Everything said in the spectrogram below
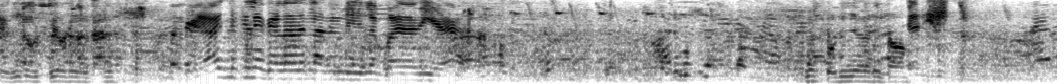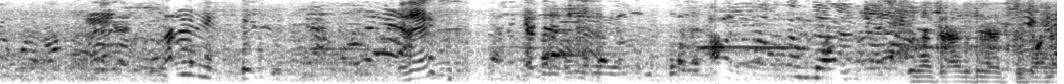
ரெண்டு குட்டியோட இருக்கு. இது கொடியாடு தான். இதெல்லாம் கிடா குட்டி வச்சிருக்காங்க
